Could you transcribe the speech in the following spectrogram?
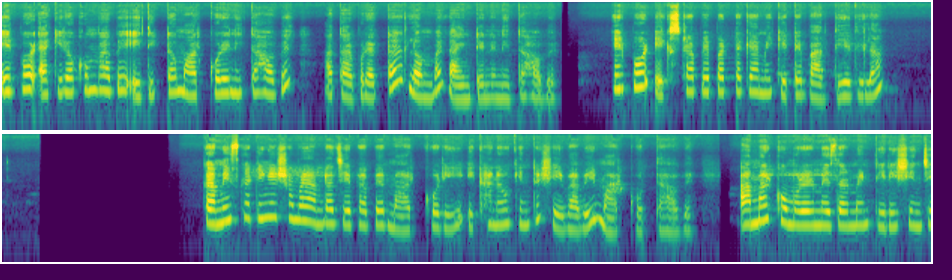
এরপর একই রকমভাবে এই দিকটাও মার্ক করে নিতে হবে আর তারপর একটা লম্বা লাইন টেনে নিতে হবে। এরপর এক্সট্রা পেপারটাকে আমি কেটে বাদ দিয়ে দিলাম। কামিজ কাটিংয়ের সময় আমরা যেভাবে মার্ক করি, এখানেও কিন্তু সেইভাবেই মার্ক করতে হবে। আমার কোমরের মেজারমেন্ট তিরিশ ইঞ্চি,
